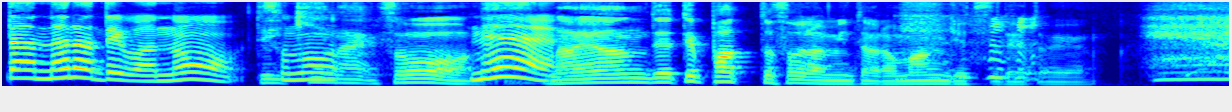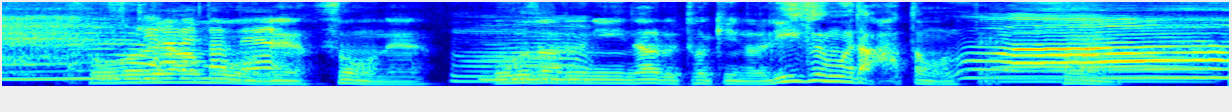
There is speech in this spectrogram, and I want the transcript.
たならではのできそのない。そう。ねえ悩んでてパッと空見たら満月でという。へこれはもう助けられね、そうね。うん大猿になる時のリズムだと思って。うはわー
